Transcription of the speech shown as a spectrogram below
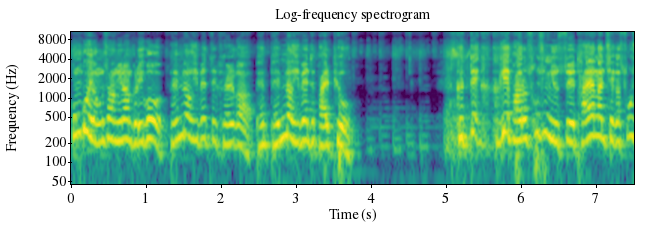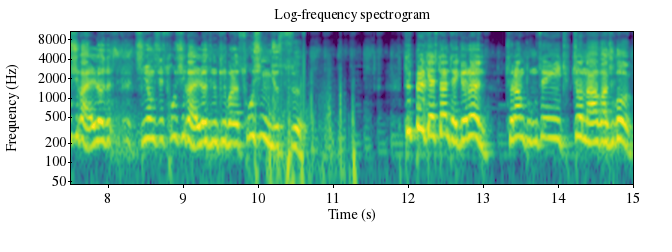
홍보 영상이랑 그리고 100명 이벤트 결과 100, 100명 이벤트 발표 그때 그게 바로 소식 뉴스예요. 다양한 제가 소식을 알려 진영 씨 소식을 알려주는 게 바로 소식 뉴스. 특별 게스트한 대결은 저랑 동생이 직접 나와가지고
